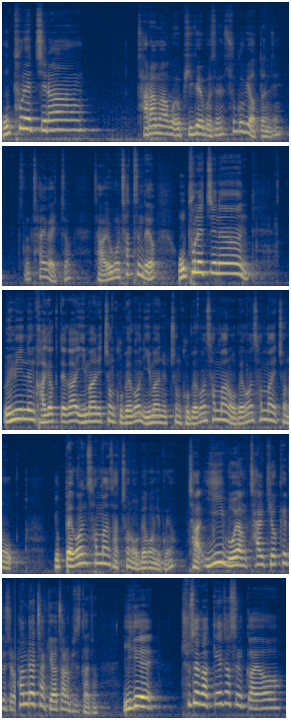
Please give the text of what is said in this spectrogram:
오픈엣지랑 자람하고 비교해 보세요. 수급이 어떤지 좀 차이가 있죠. 자, 요건 차트인데요. 오픈 엣지는 의미 있는 가격대가 22,900원, 26,900원, 36,500원, 32,600원, 34,500원이고요. 자, 이 모양 잘 기억해 두시라. 현대차, 기아차랑 비슷하죠. 이게 추세가 깨졌을까요?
